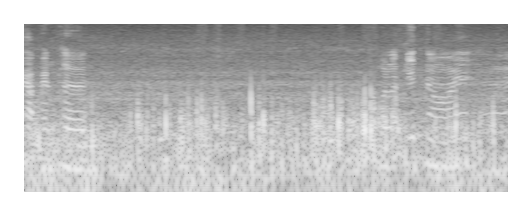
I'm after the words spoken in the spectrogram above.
ขับเพลินๆมลพิษน้อยนะฮะ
